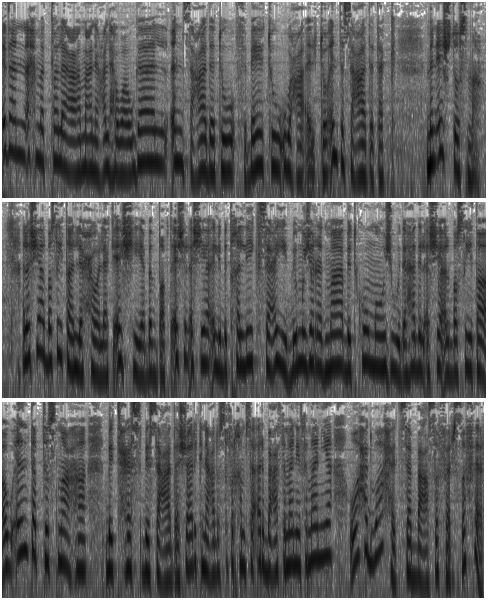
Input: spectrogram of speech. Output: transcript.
إذا أحمد طلع معنا على الهواء وقال إن سعادته في بيته وعائلته. أنت سعادتك من إيش تصنع؟ الأشياء البسيطة اللي حولك إيش هي بالضبط؟ إيش الأشياء اللي بتخليك سعيد؟ بمجرد ما بتكون موجودة هذه الأشياء البسيطة أو أنت بتصنعها بتحس بسعادة. شاركنا على صفر خمسة أربعة ثمانية, ثمانية واحد, واحد سبعة صفر صفر.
